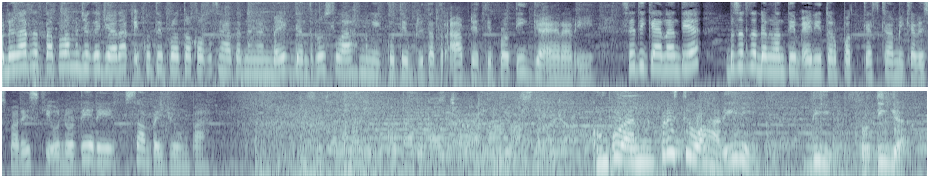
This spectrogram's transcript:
Pendengar tetaplah menjaga jarak, ikuti protokol kesehatan dengan baik dan teruslah mengikuti berita terupdate di Pro 3 RRI. Saya Tika nanti ya, beserta dengan tim editor podcast kami Karisma Rizky undur diri. Sampai jumpa. Sejalanan ibu kota DKI Jakarta masih Kumpulan peristiwa hari ini di Pro 3.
